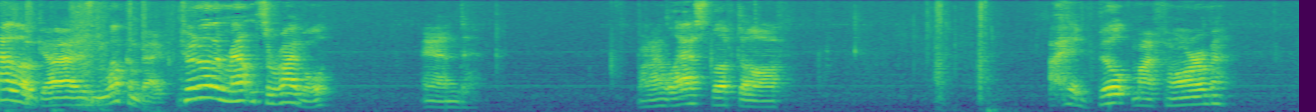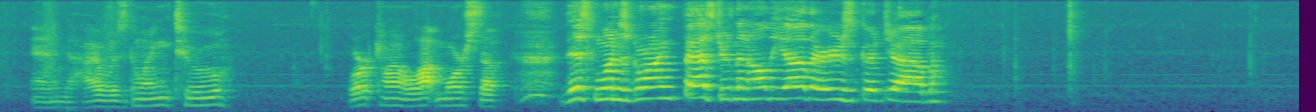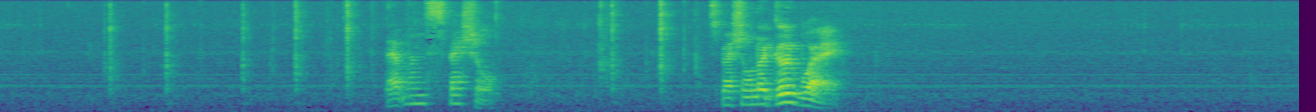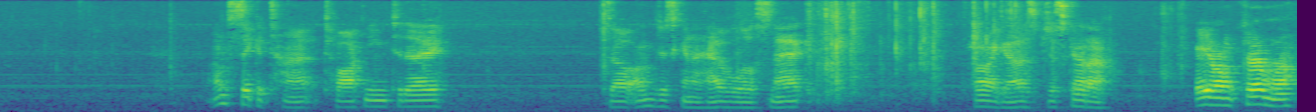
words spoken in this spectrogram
Hello guys, and welcome back to another Mountain Survival. And when I last left off, I had built my farm and I was going to work on a lot more stuff. This one's growing faster than all the others. Good job. That one's special. Special in a good way. I'm sick of talking today. So I'm just gonna have a little snack. Alright guys, just gotta eat on camera.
